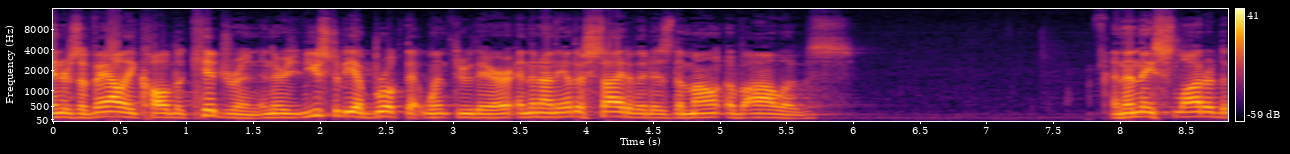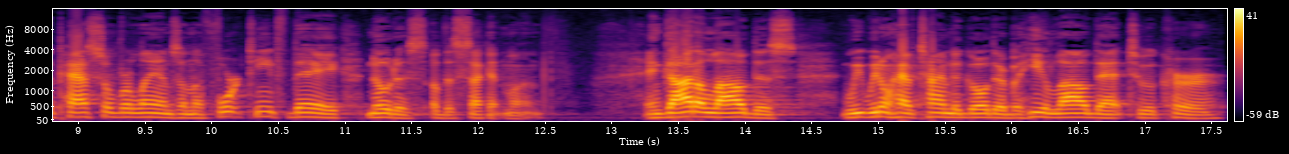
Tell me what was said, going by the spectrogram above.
and there's a valley called the Kidron. And there used to be a brook that went through there, and then on the other side of it is the Mount of Olives. And then they slaughtered the Passover lambs on the 14th day, notice, of the second month. And God allowed this. We, we don't have time to go there, but He allowed that to occur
